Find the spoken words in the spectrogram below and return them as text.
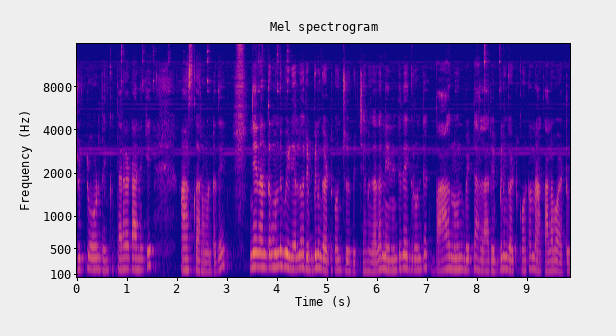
జుట్టు ఊడదు. ఇంకా పెరగటానికి ఆస్కారం ఉంటుంది. నేను అంతకుముందు వీడియోలో రిబ్బన్ కట్టుకొని చూపించాను కదా. నేను ఇంటి దగ్గర ఉంటే బాగా నూనె పెట్టి అలా రిబ్బన్ కట్టుకోవటం నాకు అలవాటు.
